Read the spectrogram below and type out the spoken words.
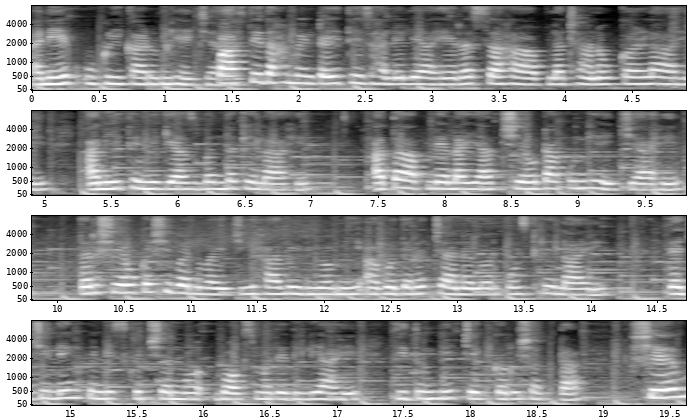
आणि एक उकळी काढून घ्यायची पाच ते दहा मिनटं इथे झालेली आहे. रस्सा हा आपला छान उकळला आहे आणि इथे मी गॅस बंद केला आहे. आता आपल्याला यात शेव टाकून घ्यायची आहे. तर शेव कशी बनवायची हा व्हिडिओ मी अगोदरच चॅनलवर पोस्ट केला आहे. त्याची लिंक मी डिस्क्रिप्शन बॉक्समध्ये दिली आहे ती तुम्ही चेक करू शकता. शेव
